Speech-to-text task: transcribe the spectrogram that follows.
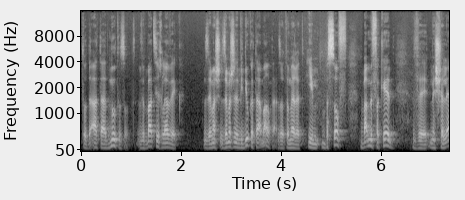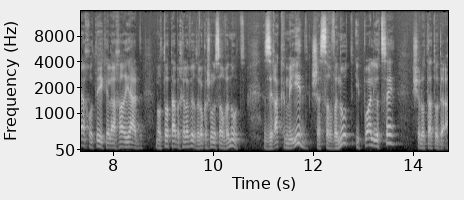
תודעת האדנות הזאת, ובה צריך להיאבק. זה מה, שבדיוק אתה אמרת. זאת אומרת, אם בסוף בא מפקד ומשלח אותי כלאחר יד מאותו תא בחיל אוויר, זה לא קשור לסרבנות. זה רק מעיד שהסרבנות היא פועל יוצא של אותה תודעה.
